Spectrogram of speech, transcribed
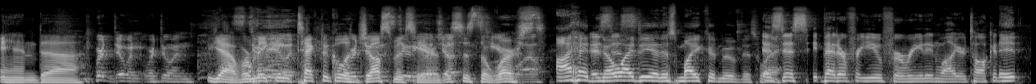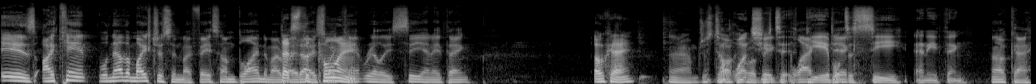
And uh, we're doing we're doing yeah, we're Studio- making technical we're adjustments studio here. This is the worst. I had Is no this- idea this mic could move this way. Is this better for you for reading while you're talking? it is. I can't. Well, now the mic's just in my face. I'm blind in my That's right the eye, so I can't really see anything. Okay. I'm just don't talking want to a you to black be able dick. to see anything. Okay.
